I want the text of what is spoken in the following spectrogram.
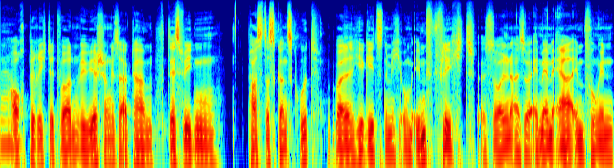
Ja. auch berichtet worden, wie wir schon gesagt haben. Deswegen passt das ganz gut, weil hier geht es nämlich um Impfpflicht. Es sollen also MMR-Impfungen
